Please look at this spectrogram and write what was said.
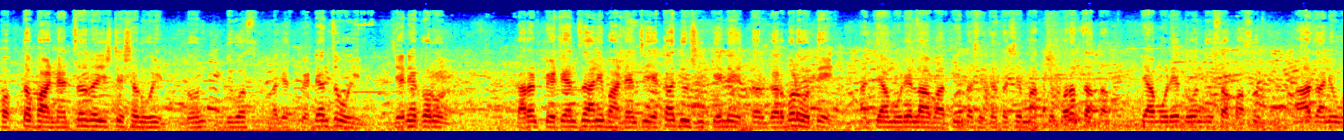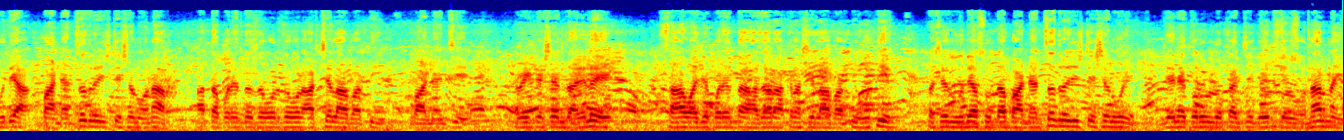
फक्त भांड्यांचं रजिस्ट्रेशन होईल. दोन दिवस लगेच पेट्यांचं होईल. जेणेकरून कारण पेट्यांचं आणि भांड्यांचे एका दिवशी केले तर गडबड होते आणि त्यामुळे लाभार्थी तसे तर तसे मागचे परत जातात. त्यामुळे दोन दिवसापासून आज आणि उद्या भांड्यांचंच रजिस्ट्रेशन होणार. आतापर्यंत जवळजवळ आठशे लाभार्थी भांड्यांचे रजिस्ट्रेशन झालेलं आहे. सहा वाजेपर्यंत हजार अकराशे लाभार्थी होतील. तसेच उद्यासुद्धा भांड्यांचंच रजिस्ट्रेशन होईल. जेणेकरून लोकांची गैरसोय होणार नाही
